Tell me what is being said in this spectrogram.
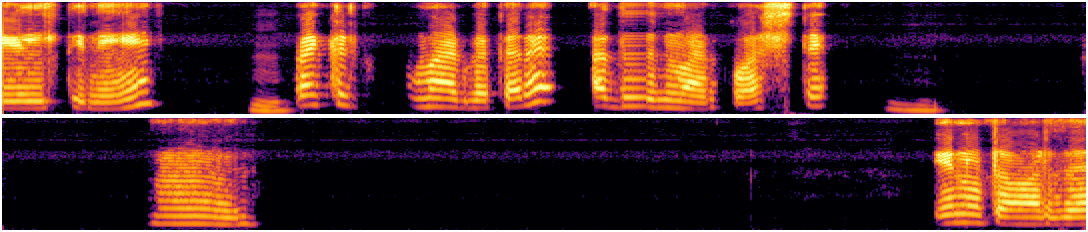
ಹೇಳ್ತೀನಿ. ಪ್ರಾಕ್ಟಿಕಲ್ ಮಾಡ್ಬೇಕಾದ್ರೆ ಅದನ್ನ ಮಾಡ್ಕೋ ಅಷ್ಟೇ. ಹ್ಮ್. ಏನ್ ಊಟ ಮಾಡ್ದೆ?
